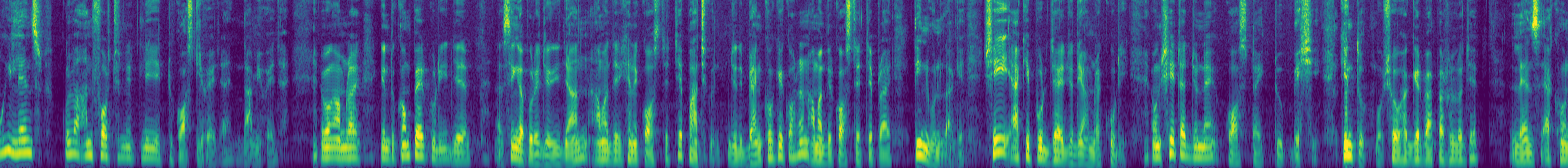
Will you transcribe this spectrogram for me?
ওই লেন্সগুলো আনফর্চুনেটলি একটু কস্টলি হয়ে যায়, দামি হয়ে যায়। এবং আমরা কিন্তু কম্পেয়ার করি যে সিঙ্গাপুরে যদি যান, আমাদের এখানে কস্টের চেয়ে পাঁচ গুণ। যদি ব্যাংককে করেন, আমাদের কস্টের চেয়ে প্রায় তিন গুণ লাগে। সেই একই পর্যায়ে যদি আমরা করি, এবং সেটার জন্য কস্টটা একটু বেশি। কিন্তু সৌভাগ্যের ব্যাপার হলো যে লেন্স এখন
